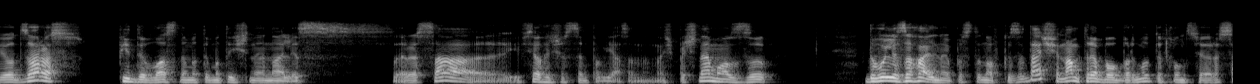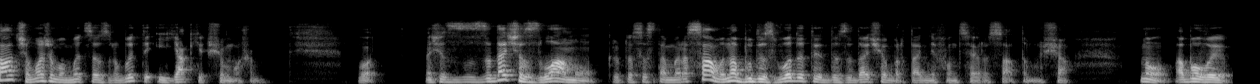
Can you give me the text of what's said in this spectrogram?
і от зараз піде власне математичний аналіз РСА і всього, що з цим пов'язано. Значить, почнемо з доволі загальної постановки задачі. Нам треба обернути функцію РСА. Чи можемо ми це зробити і як, якщо можемо? От. Значить, задача зламу криптосистеми РСА вона буде зводити до задачі обертання функції РСА, тому що ну, або ви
